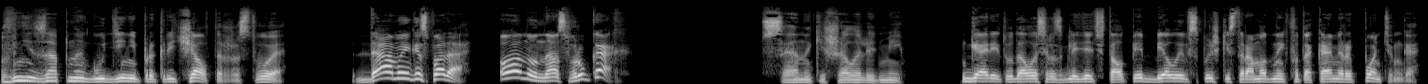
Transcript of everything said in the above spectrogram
Внезапно Гудини прокричал, торжествуя. «Дамы и господа, он у нас в руках!» Сцена кишела людьми. Гаррит удалось разглядеть в толпе белые вспышки старомодной фотокамеры Понтинга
